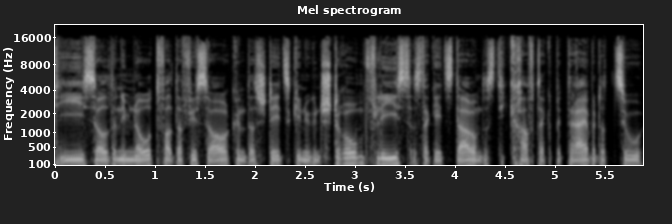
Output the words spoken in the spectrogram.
Die soll dann im Notfall dafür sorgen, dass stets genügend Strom fließt. Also da geht es darum, dass die Kraftwerkbetreiber dazu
